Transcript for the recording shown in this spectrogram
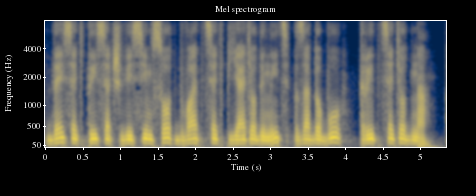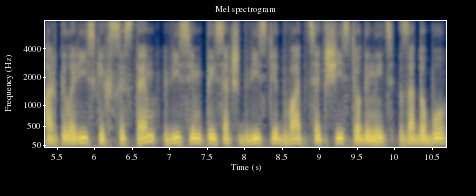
10825 одиниць за добу 31 артилерійських систем 8226 одиниць за добу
